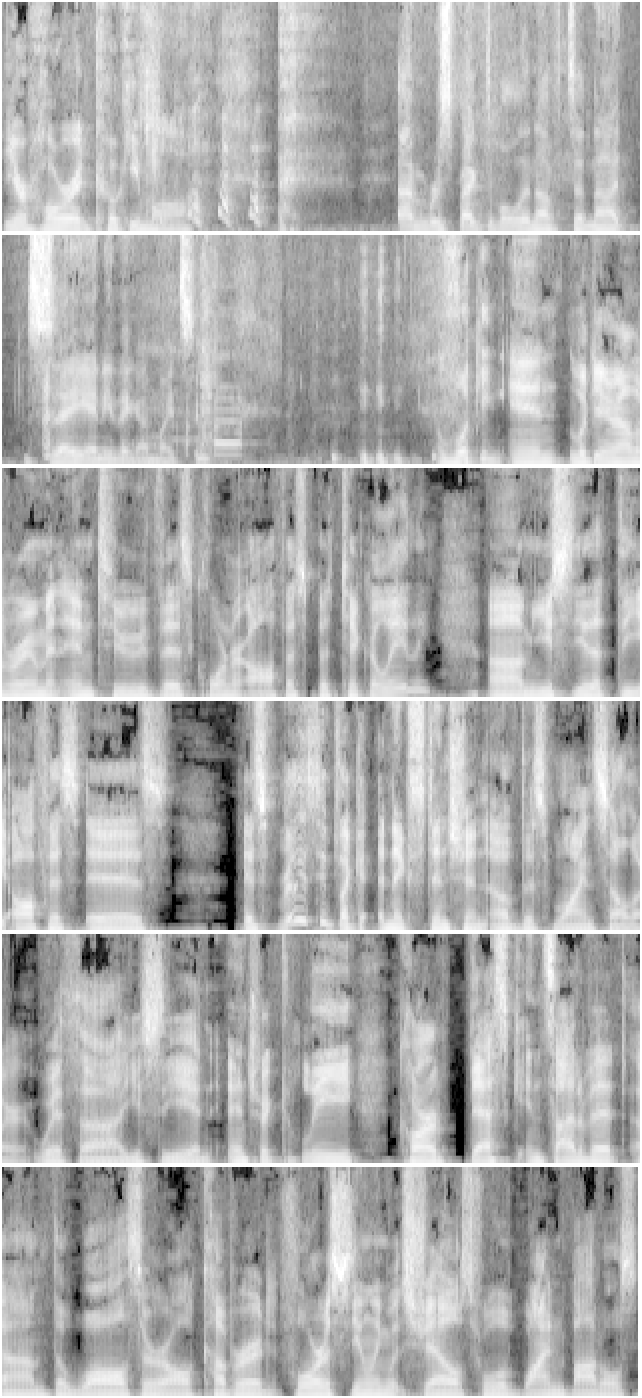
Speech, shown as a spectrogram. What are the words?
Your horrid cookie maw. I'm respectable enough to not say anything I might see. looking in looking around the room and into this corner office particularly um you see that the office is it really seems like an extension of this wine cellar with uh you see an intricately carved desk inside of it um the walls are all covered floor to ceiling with shelves full of wine bottles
